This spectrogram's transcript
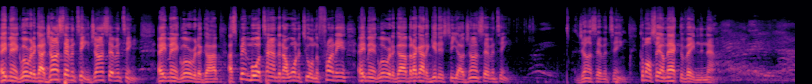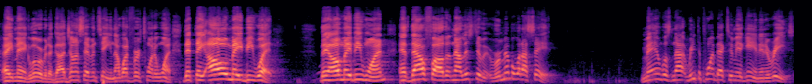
Amen. Glory to God. John 17. John 17. Amen. Glory to God. I spent more time than I wanted to on the front end. Amen. Glory to God. But I got to get this to y'all. John 17. John 17. Come on, say I'm activating it now. Amen. Glory be to God. John 17. Now watch verse 21. That they all may be what? They all may be one. As thou, Father. Now listen to me. Remember what I said. Man was not, read the point back to me again, and it reads.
